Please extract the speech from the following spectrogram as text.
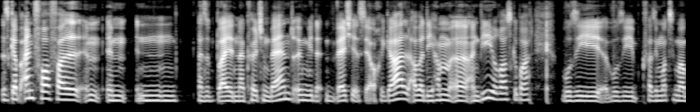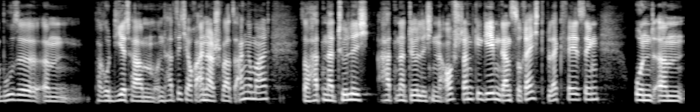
es gab einen Vorfall im, im, in, also bei einer Kölschen Band, irgendwie, welche ist ja auch egal, aber die haben äh, ein Video rausgebracht, wo sie, wo sie quasi Mozzi Mabuse ähm, parodiert haben und hat sich auch einer schwarz angemalt. So, hat natürlich, hat natürlich einen Aufstand gegeben, ganz zu Recht, Blackfacing. Und ähm,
